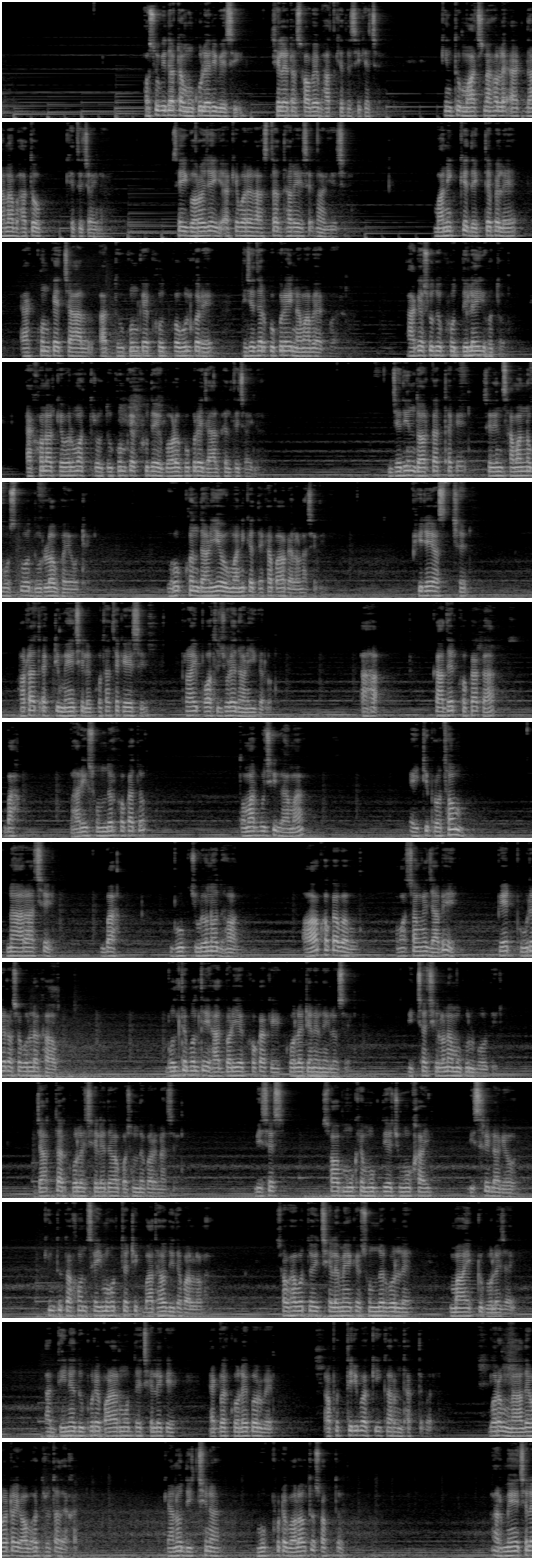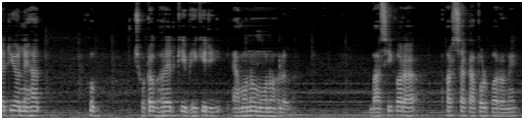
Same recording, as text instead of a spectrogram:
অসুবিধাটা মুকুলেরই বেশি, ছেলেটা সবে ভাত খেতে শিখেছে। কিন্তু মাছ না হলে এক দানা ভাতও খেতে চায় না। সেই গরজেই একেবারে রাস্তার ধারে এসে দাঁড়িয়েছে। মানিককে দেখতে পেলে এক কুনকে চাল আর দু কুনকে খুদ কবুল করে নিজেদের পুকুরেই নামাবে একবার। আগে শুধু খুদ দিলেই হতো, এখন আর কেবলমাত্র দুকুনকে খুদে বড় পুকুরে জাল ফেলতে চাই না। যেদিন দরকার থাকে, সেদিন সামান্য বস্তুও দুর্লভ হয়ে ওঠে। বহুক্ষণ দাঁড়িয়েও মানিকের দেখা পাওয়া গেল না সেদিন। ফিরে আসছে। হঠাৎ একটি মেয়ে ছেলে কোথা থেকে এসে প্রায় পথ জুড়ে দাঁড়িয়ে গেল। আহা, কাদের খোকা কা বাহ, ভারী সুন্দর খোকা তো। তোমার বুঝি গামা এইটি প্রথম? না আর আছে? বাহ, বুক জুড়োনো ধন। আ বাবু, আমার সঙ্গে যাবে? পেট পুরে রসগোল্লা খাও। বলতে বলতেই হাত বাড়িয়ে খোকাকে কোলে টেনে নিল সে। ইচ্ছা ছিল না মুকুল বৌদির। যার তার কোলে ছেলে দেওয়া পছন্দ করে না সে। বিশেষ সব মুখে মুখ দিয়ে চুমু খাই বিশ্রী লাগে ওর। কিন্তু তখন সেই মুহূর্তে ঠিক বাধাও দিতে পারল না। স্বভাবতই ছেলে মেয়েকে সুন্দর বললে মা একটু গলে যায়। আর দিনে দুপুরে পাড়ার মধ্যে ছেলেকে একবার কোলে করবে, আপত্তিরই বা কী কারণ থাকতে পারে? বরং না দেওয়াটাই অভদ্রতা দেখায়। কেন দিচ্ছি না? মুখ ফুটে বলাও তো শক্ত। আর মেয়ে ছেলেটিও নেহাত খুব ছোট ঘরের কি ভিকিরি এমনও মনে হলো না। বাসি করা, ফর্সা কাপড় পরনে,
